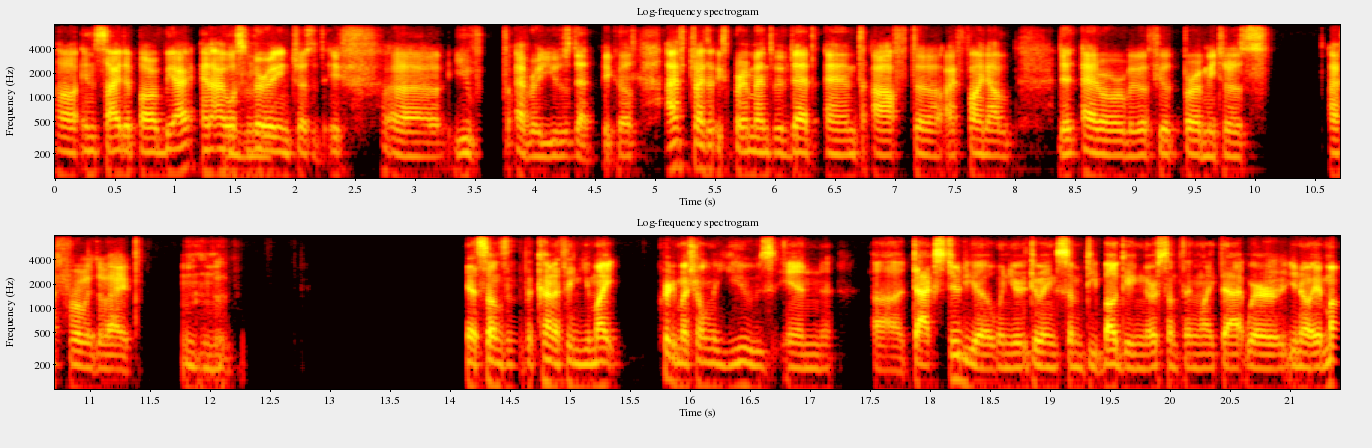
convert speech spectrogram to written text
uh, inside the Power BI. And I was Mhm. very interested if uh, you've ever used that because I've tried to experiment with that, and after I find out that error with the field parameters, I throw it away. Mhm. Yeah, it sounds like the kind of thing you might pretty much only use in uh, DAX Studio when you're doing some debugging or something like that, where you know it might,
